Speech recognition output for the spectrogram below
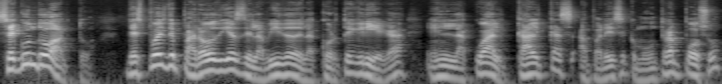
Segundo acto. Después de parodias de la vida de la corte griega, en la cual Calcas aparece como un tramposo,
